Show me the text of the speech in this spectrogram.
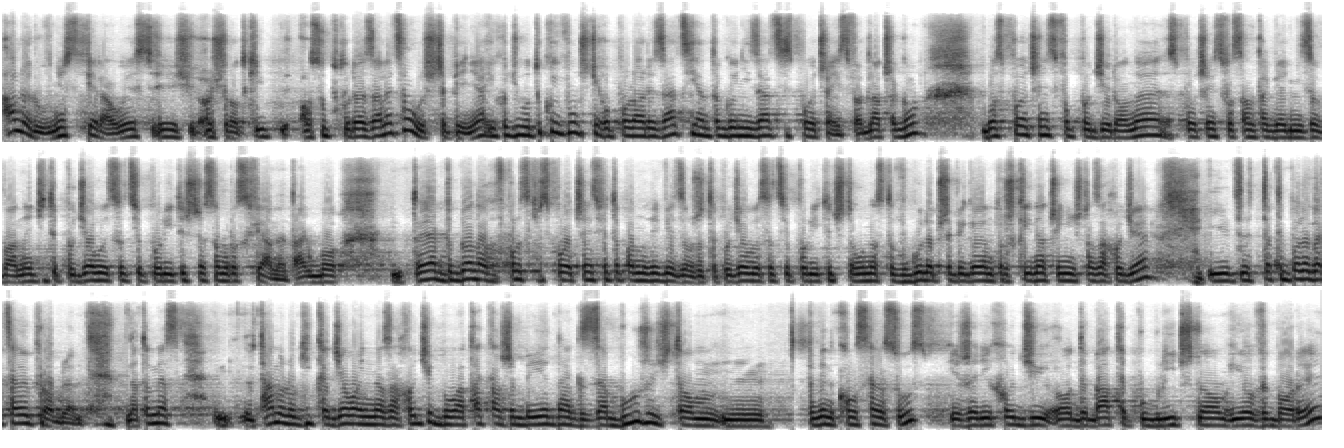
ale również wspierały e, ośrodki osób, które zalecały szczepienia i chodziło tylko i wyłącznie o polaryzację i antagonizację społeczeństwa. Dlaczego? Bo społeczeństwo podzielone, społeczeństwo zantagonizowane, gdzie te podziały socjopolityczne są rozchwiane, tak? Bo to jak wygląda w polskim społeczeństwie, to panowie wiedzą, że te podziały socjopolityczne u nas to w ogóle przebiegają troszkę inaczej niż na Zachodzie i na tym polega cały problem. Natomiast tam logika działań na Zachodzie była taka, żeby jednak zaburzyć tą mm, pewien konsensus, jeżeli chodzi o debatę publiczną i o wybory,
